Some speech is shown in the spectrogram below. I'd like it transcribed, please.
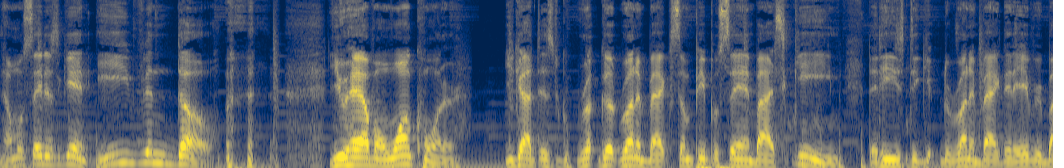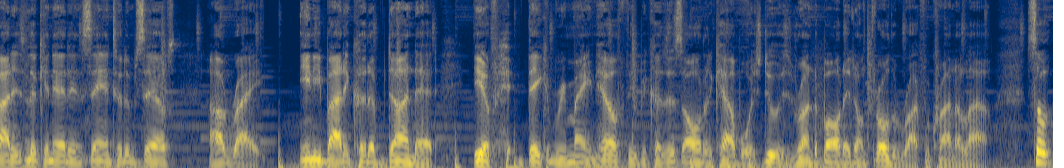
now I'm gonna say this again, even though you have on one corner, you got this g- good running back. Some people saying by scheme that he's the, the running back that everybody's looking at and saying to themselves, "All right, anybody could have done that if they can remain healthy because that's all the Cowboys do is run the ball. They don't throw the rock for crying out loud. So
